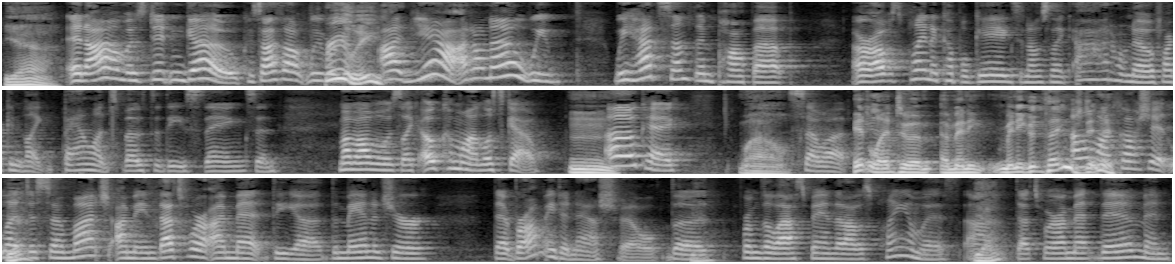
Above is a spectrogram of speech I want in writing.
yeah. And I almost didn't go because I thought we were Really? I, yeah, I don't know. We we had something pop up, or I was playing a couple gigs, and I was like, "Ah, I don't know if I can like balance both of these things. And my mama was like, "Oh, come on, let's go." Okay. Wow. So, uh, it yeah. led to a, a many, many good things, Oh my it? gosh, it led Yeah. to so much. I mean, that's where I met the uh, the manager that brought me to Nashville. The from the last band that I was playing with. Um, Yeah. That's where I met them and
